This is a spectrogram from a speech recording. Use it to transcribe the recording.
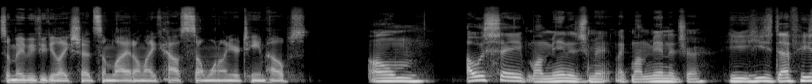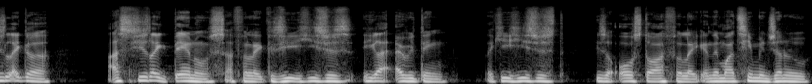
So maybe if you could like shed some light on like how someone on your team helps. Um, I would say my management, like my manager. He he's def he's like a, I, he's like Thanos. I feel like because he he's just he got everything. Like he he's just he's an all star. I feel like, and then my team in general.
